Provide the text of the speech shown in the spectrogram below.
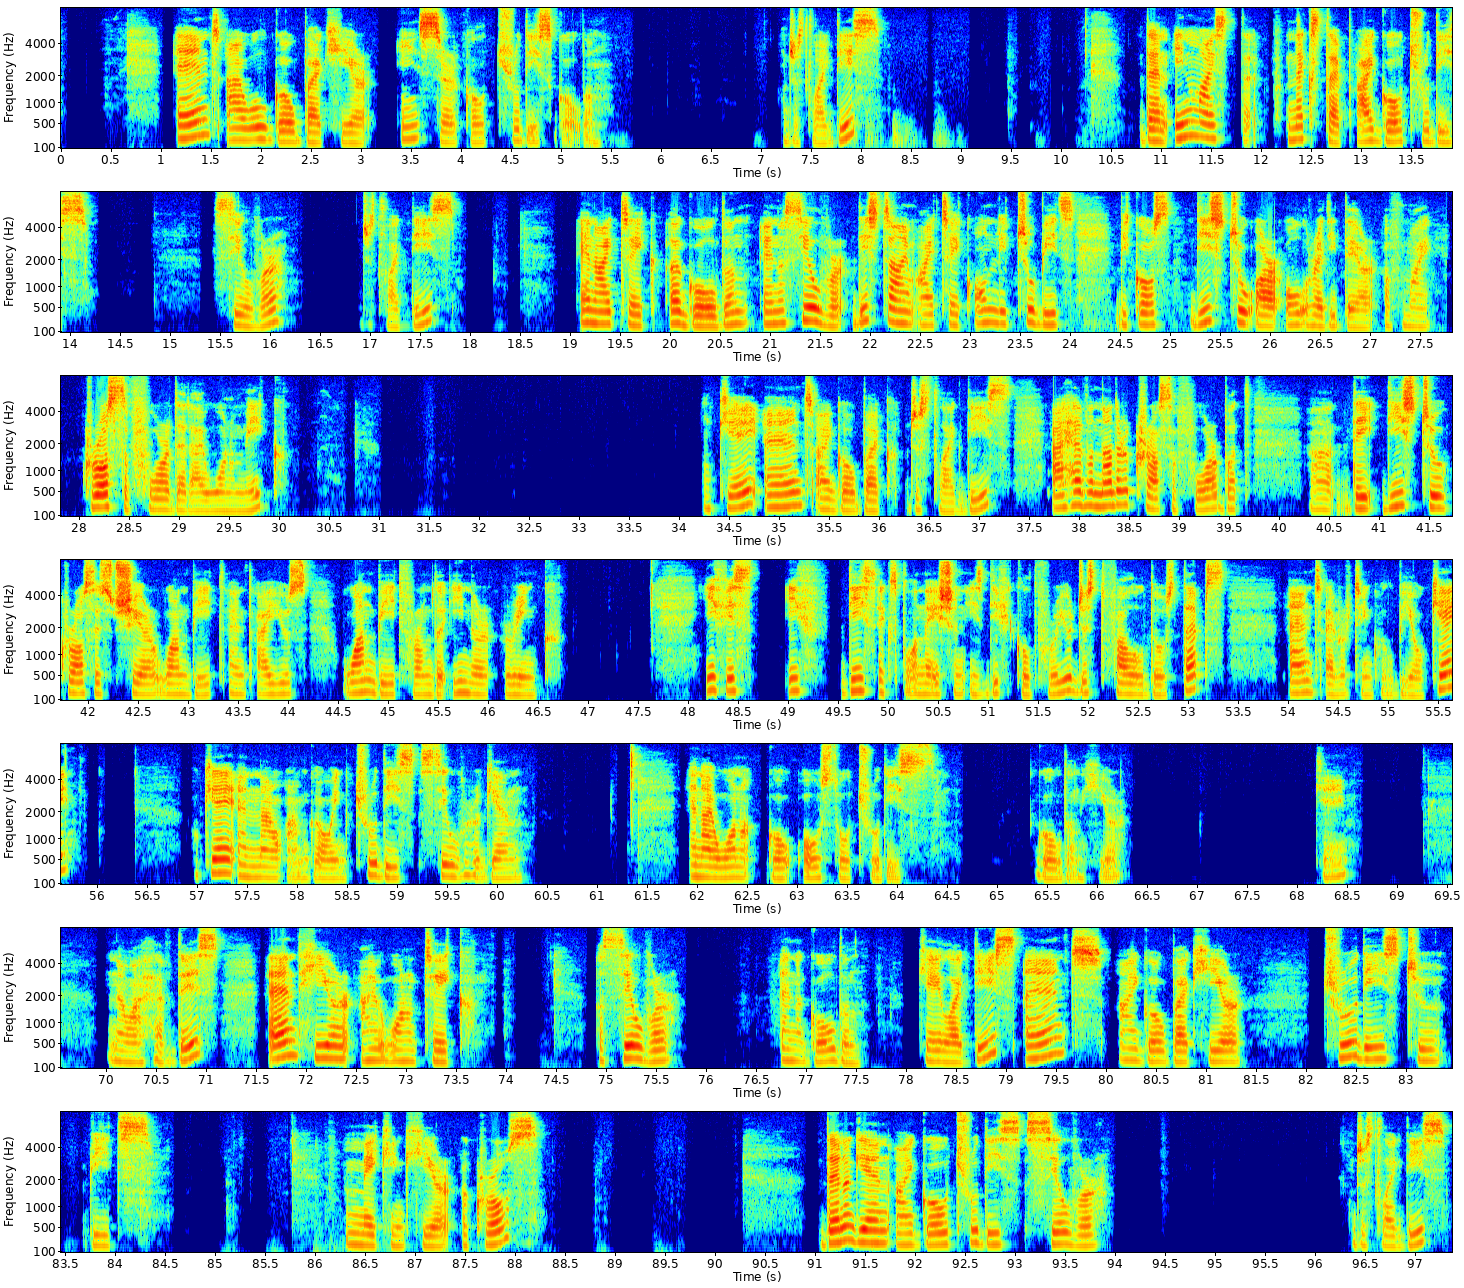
And I will go back here in circle through this golden. Just like this. Then in my step, next step, I go through this silver just like this. And I take a golden and a silver. This time I take only two beads because these two are already there of my cross of four that I want to make. Okay and I go back just like this. I have another cross of four but uh, they, these two crosses share one bead and I use one bead from the inner ring. If, is, if this explanation is difficult for you, just follow those steps and everything will be okay. Okay, and now I'm going through this silver again and I want to go also through this golden here. Okay, now I have this and here I want to take a silver and a golden. Okay like this and I go back here through these two beads making here a cross. Then again I go through this silver just like this.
